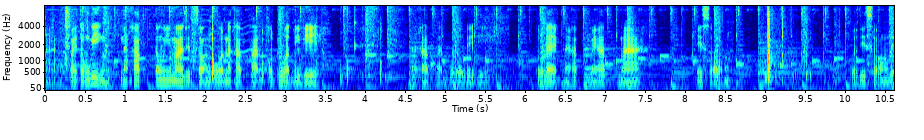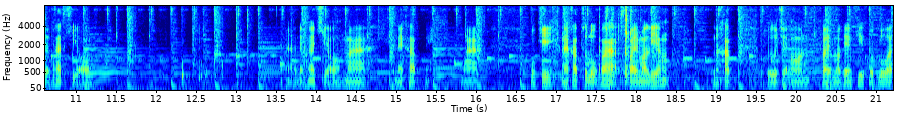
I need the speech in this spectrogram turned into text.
อ่าไฟต้องวิ่งนะครับ ต้องวิ่งมา 12 โวลต์นะครับ ผ่านโคดลวดดีเลย์นะครับ ผ่านโคดลวดดีตัวแรกนะครับเห็นไหมครับมาที่สองตัวที่สองเหลืองคาดเขียว เหลืองข้าวเขียวมาเห็นไหมครับนี่มาโอเคนะครับสรุปว่าไฟมาเลี้ยงนะครับเปิดกุญแจออนไฟมาเลี้ยงที่กดลวด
